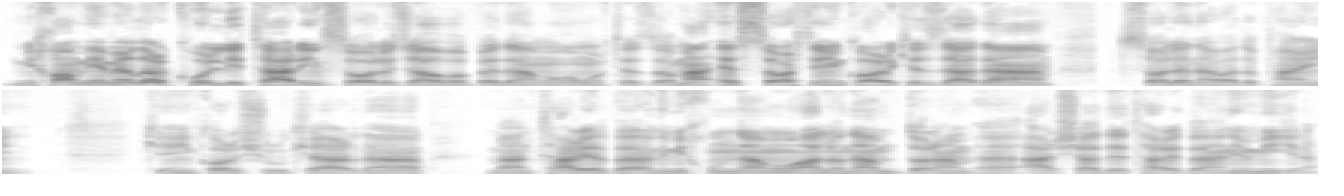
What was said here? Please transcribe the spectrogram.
می‌خوام یه مقدار کلیتر این سوال جواب بدم آقا مرتضی. من استارت این کار که زدم سال 95 که این کار شروع کردم من تربیت بدنی میخوندم و الانم دارم ارشد تربیت بدنی رو می‌گیرم.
